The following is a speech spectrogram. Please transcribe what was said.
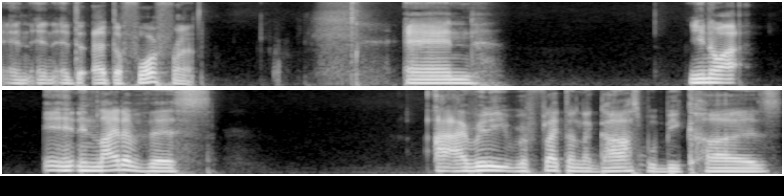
and, and at, the, at the forefront. And, you know, I, in, in light of this, I, really reflect on the gospel because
